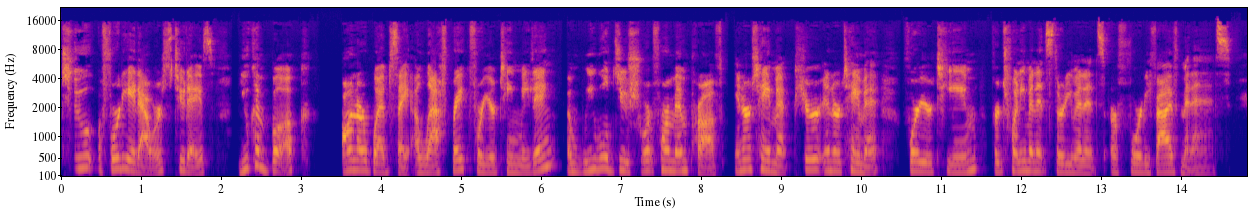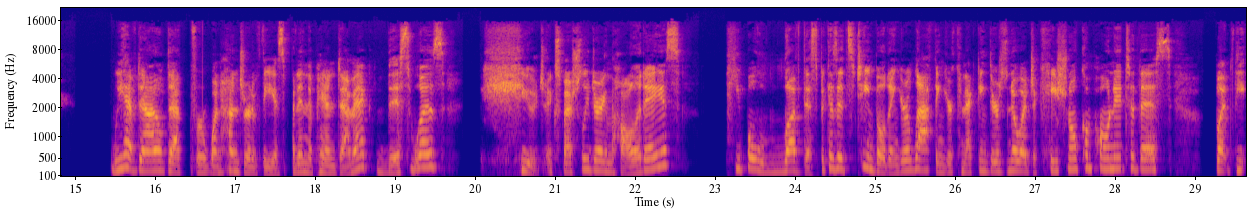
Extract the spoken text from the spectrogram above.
two 48 hours, two days, you can book on our website a laugh break for your team meeting and we will do short form improv, entertainment, pure entertainment for your team for 20 minutes, 30 minutes, or 45 minutes. We have dialed up for 100 of these, but in the pandemic, this was huge, especially during the holidays people love this because it's team building. You're laughing, you're connecting. There's no educational component to this, but the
